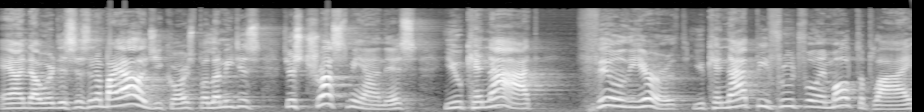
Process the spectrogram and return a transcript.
And uh, where this isn't a biology course, but let me just, just trust me on this. You cannot fill the earth, you cannot be fruitful and multiply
